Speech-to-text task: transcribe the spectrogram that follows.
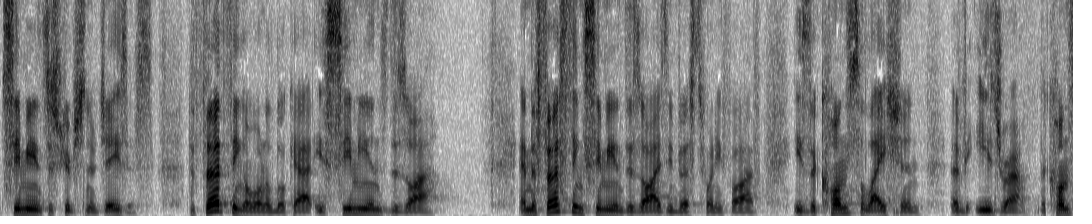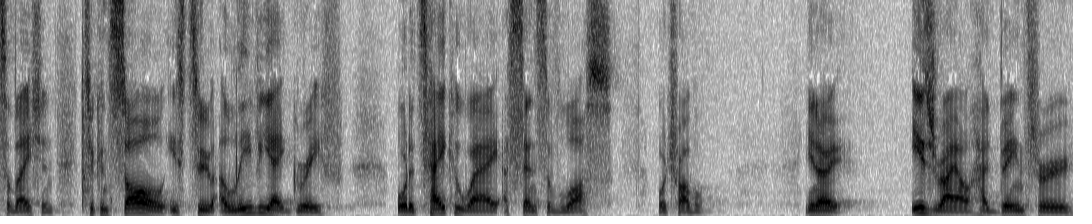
Simeon's description of Jesus. The third thing I want to look at is Simeon's desire. And the first thing Simeon desires in verse 25 is the consolation of Israel. The consolation. To console is to alleviate grief or to take away a sense of loss or trouble. You know, Israel had been through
